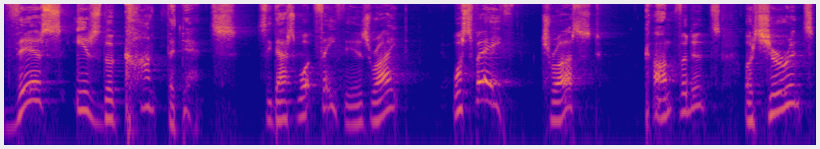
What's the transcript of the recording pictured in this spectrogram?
This is the confidence. See, that's what faith is, right? What's faith? Trust, confidence, assurance.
